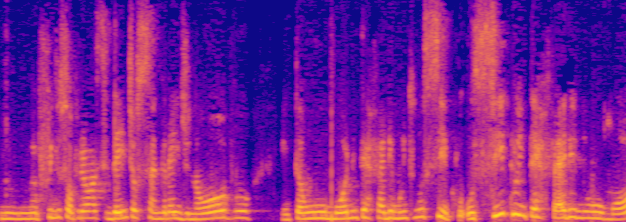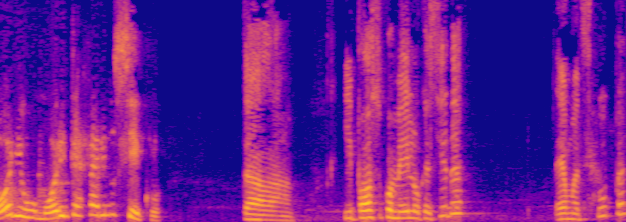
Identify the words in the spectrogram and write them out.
meu filho sofreu um acidente, eu sangrei de novo. Então o humor interfere muito no ciclo. O ciclo interfere no humor e o humor interfere no ciclo. Tá. E posso comer enlouquecida? É uma desculpa?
